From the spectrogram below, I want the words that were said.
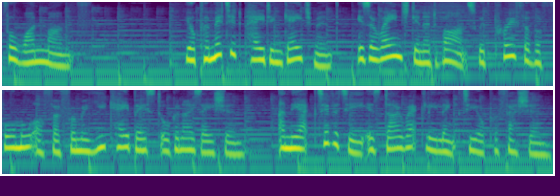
for one month. Your permitted paid engagement is arranged in advance with proof of a formal offer from a UK based organisation, and the activity is directly linked to your profession.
